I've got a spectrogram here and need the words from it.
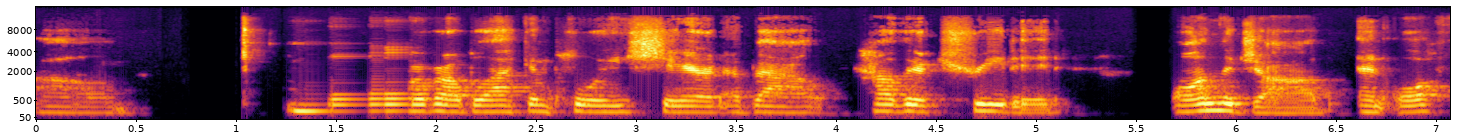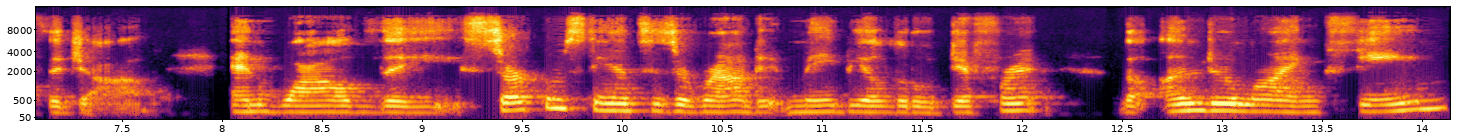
Um, more of our Black employees shared about how they're treated on the job and off the job. And while the circumstances around it may be a little different, the underlying theme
